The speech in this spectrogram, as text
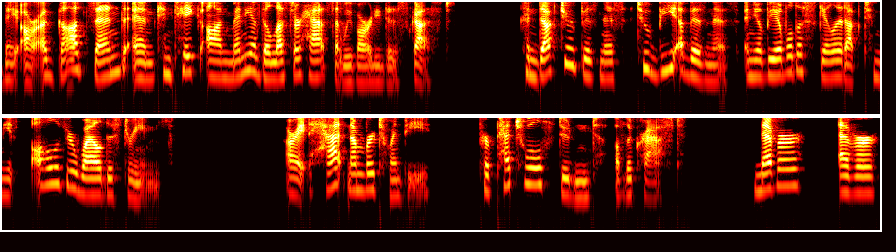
They are a godsend and can take on many of the lesser hats that we've already discussed. Conduct your business to be a business, and you'll be able to scale it up to meet all of your wildest dreams. All right, hat number 20 Perpetual student of the craft. Never, ever,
